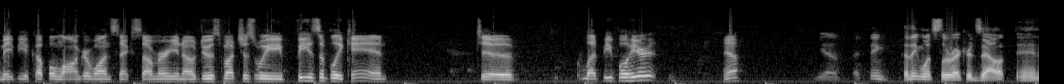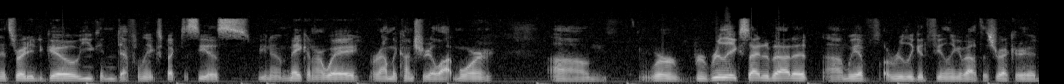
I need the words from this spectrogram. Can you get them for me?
maybe a couple longer ones next summer. You know, do as much as we feasibly can to let people hear it. Yeah. Yeah, I think I think once the record's out and it's ready to go, you can definitely expect to see us, you know, making our way around the country a lot more. Um, we're we're really excited about it. Um, we have a really good feeling about this record.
